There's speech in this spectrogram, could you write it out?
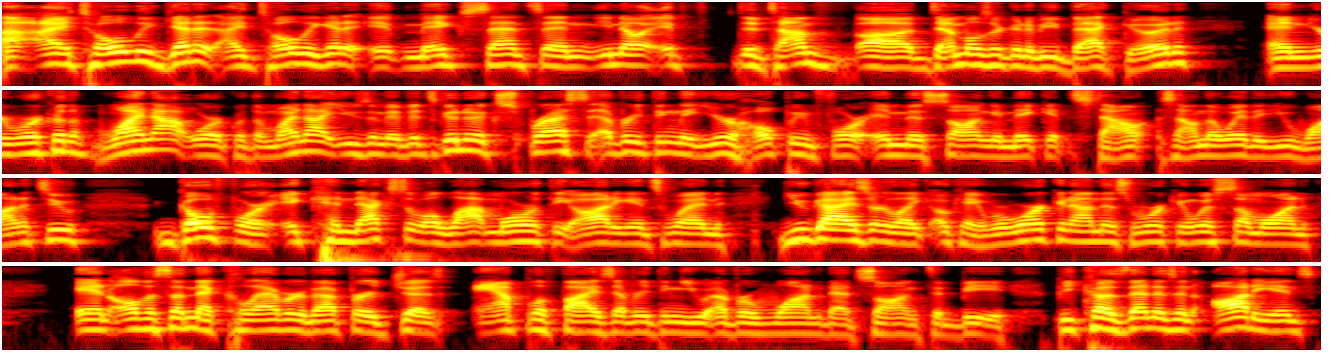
I, I totally get it. I totally get it. It makes sense. And you know, if the Tom uh, demos are going to be that good and you're working with them, why not work with them? Why not use them? If it's going to express everything that you're hoping for in this song and make it sound sound the way that you want it to, go for it. It connects a lot more with the audience when you guys are like, okay, we're working on this, working with someone, and all of a sudden that collaborative effort just amplifies everything you ever wanted that song to be. Because then as an audience,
